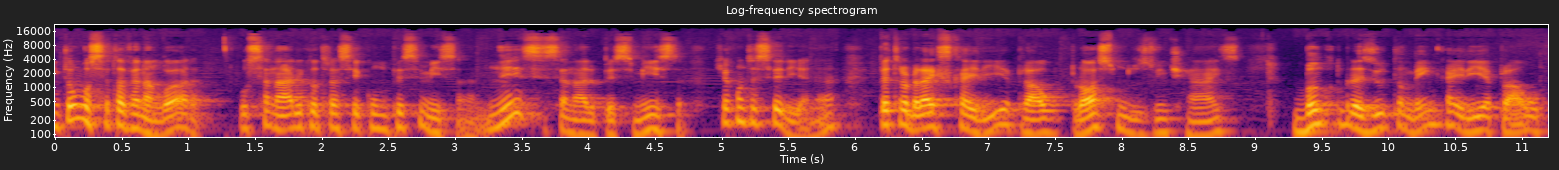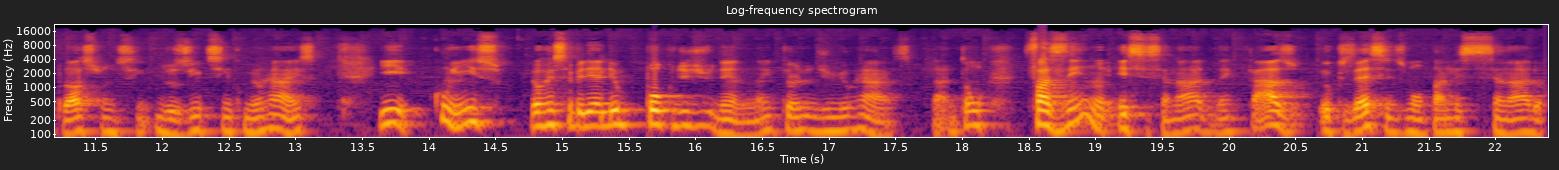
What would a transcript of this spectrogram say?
Então você está vendo agora o cenário que eu tracei como pessimista. Né? Nesse cenário pessimista, o que aconteceria? Né? Petrobras cairia para algo próximo dos 20 reais, Banco do Brasil também cairia para algo próximo dos 25 mil reais, e com isso eu receberia ali um pouco de dividendo, né, em torno de mil reais. Tá? Então, fazendo esse cenário, né, caso eu quisesse desmontar nesse cenário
